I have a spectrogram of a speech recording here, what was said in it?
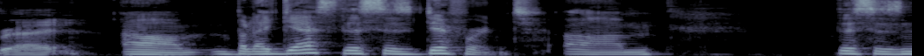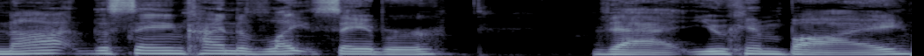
Right. Um, but I guess this is different. Um, this is not the same kind of lightsaber that you can buy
